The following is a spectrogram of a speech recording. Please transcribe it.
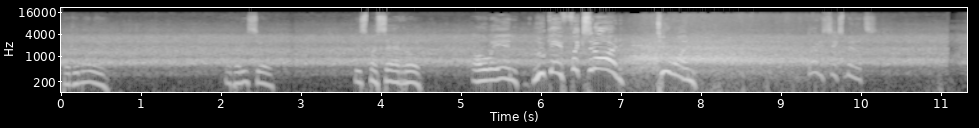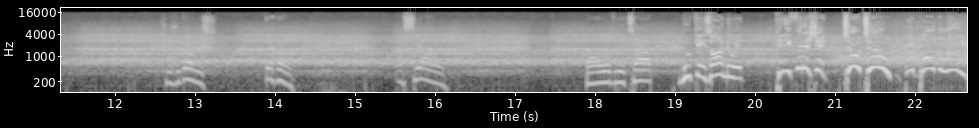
Pedrinelli. Aparicio. Ismacerro. All the way in. Luque flicks it on. 2-1. 36 minutes. Sergio Gomez. Deco. Asial. Ball over the top. Luque's onto it. Can he finish it? 2-2. They blow the lead.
